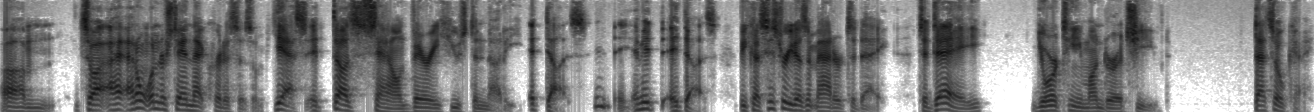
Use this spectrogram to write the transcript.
Um, so I, I, don't understand that criticism. Yes, it does sound very Houston nutty. It does. I mean, it, it does because history doesn't matter today. Today, your team underachieved. That's okay.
